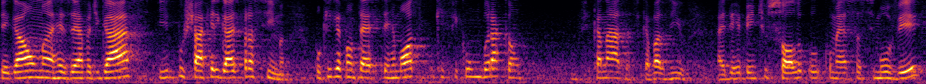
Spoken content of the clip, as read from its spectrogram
pegar uma reserva de gás e puxar aquele gás para cima. Por que, que acontece terremoto? Porque fica um buracão. Não fica nada, fica vazio. Aí de repente o solo começa a se mover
